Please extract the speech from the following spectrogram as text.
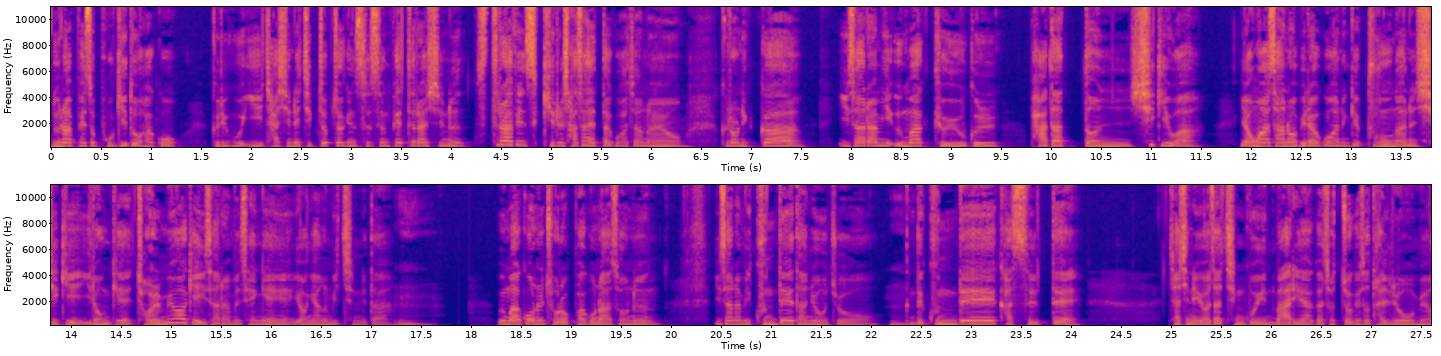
눈앞에서 보기도 하고 그리고 이 자신의 직접적인 스승 페트라시는 스트라빈스키를 사사했다고 하잖아요. 음. 그러니까 이 사람이 음악 교육을 받았던 시기와 영화 산업이라고 하는 게 부흥하는 시기 이런 게 절묘하게 이 사람의 생애에 영향을 미칩니다. 음. 음악원을 졸업하고 나서는 이 사람이 군대에 다녀오죠. 음. 근데 군대에 갔을 때 자신의 여자친구인 마리아가 저쪽에서 달려오면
